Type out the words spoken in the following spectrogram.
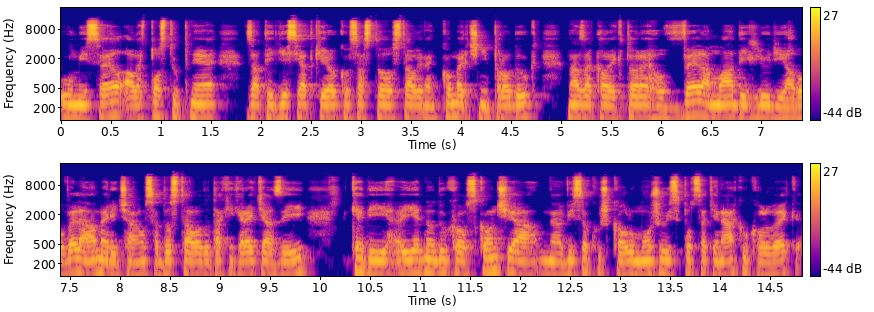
úmysel, ale postupne za tie desiatky rokov sa z toho stal jeden komerčný produkt, na základe ktorého veľa mladých ľudí alebo veľa Američanov sa dostalo do takých reťazí, kedy jednoducho skončia vysokú školu, môžu ísť v podstate na akúkoľvek,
